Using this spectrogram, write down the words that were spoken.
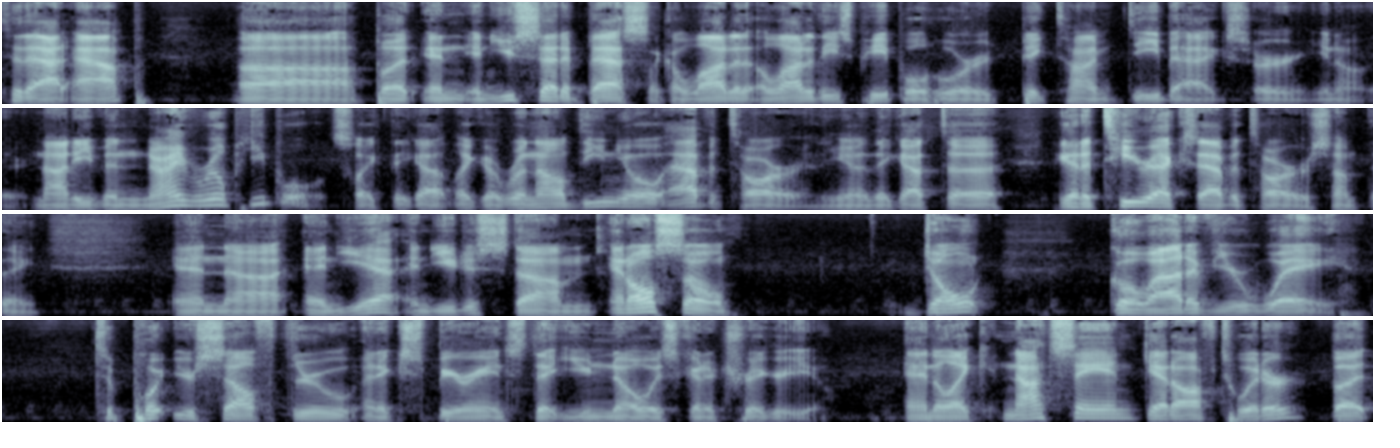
to that app Uh, but and and you said it best. Like a lot of a lot of these people who are big time d bags are you know they're not even not even real people. It's like they got like a Ronaldinho avatar, and you know they got the they got a T Rex avatar or something, and uh and yeah, and you just um and also don't go out of your way to put yourself through an experience that you know is going to trigger you. And like not saying get off Twitter, but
